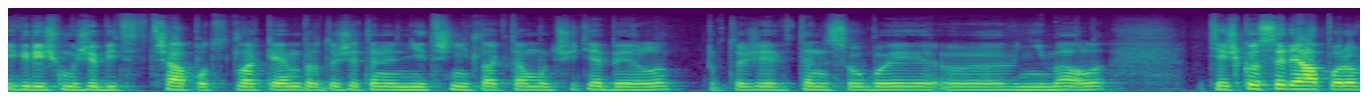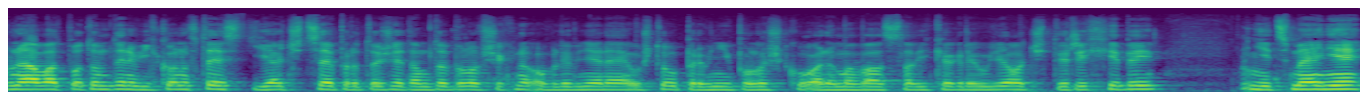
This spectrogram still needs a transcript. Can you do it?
i když může být třeba pod tlakem, protože ten vnitřní tlak tam určitě byl, protože ten souboj eh, vnímal. Těžko se dá porovnávat potom ten výkon v té stíhačce, protože tam to bylo všechno ovlivněné už tou první položkou Adama Václavíka, kde udělal čtyři chyby. Nicméně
